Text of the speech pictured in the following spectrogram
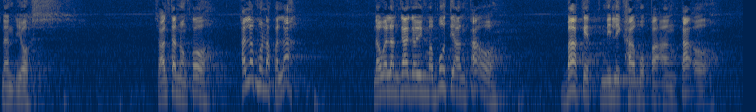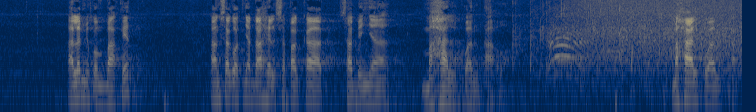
ng Diyos? So ang tanong ko, alam mo na pala na walang gagawing mabuti ang tao. Bakit nilikha mo pa ang tao? Alam niyo kung bakit? Ang sagot niya dahil sapagkat sabi niya, mahal ko ang tao. Mahal ko ang tao.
